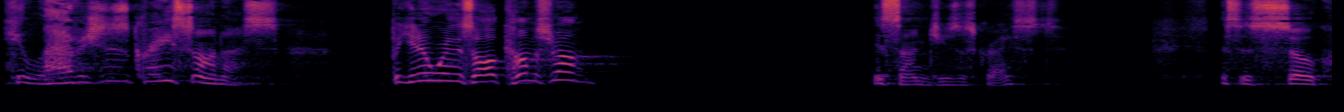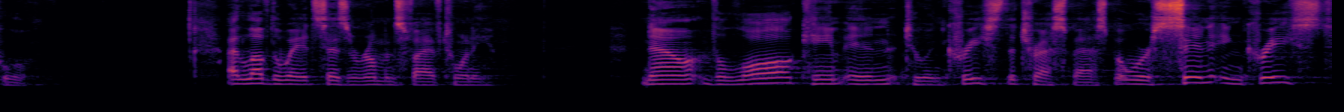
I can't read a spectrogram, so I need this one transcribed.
He lavishes grace on us. But you know where this all comes from? His son, Jesus Christ. This is so cool. I love the way it says in Romans 5:20. Now the law came in to increase the trespass, but where sin increased,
